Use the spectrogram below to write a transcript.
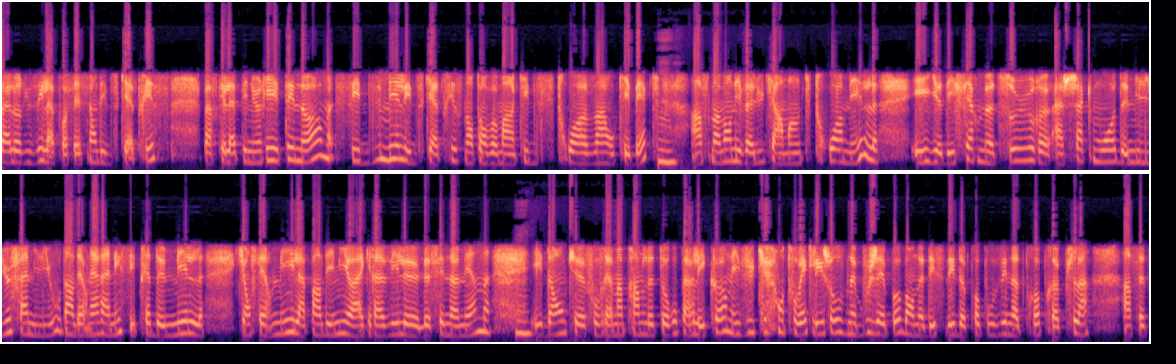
valoriser la profession d'éducatrice parce que la pénurie est énorme. C'est 10 000 éducatrices dont on va manquer d'ici trois ans au Québec. Mm. En ce moment, on évalue qu'il en manque 3 000 et il y a des fermetures à chaque mois de milieux familiaux. Dans la dernière année, c'est près de 1000 qui ont fermé. La pandémie a aggravé le, le phénomène Mm. et donc, il faut vraiment prendre le taureau par les cornes. Et vu qu'on trouvait que les choses ne bougeaient pas, ben, on a décidé de proposer notre propre plan en cette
